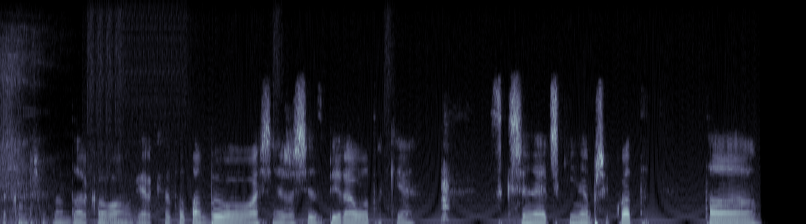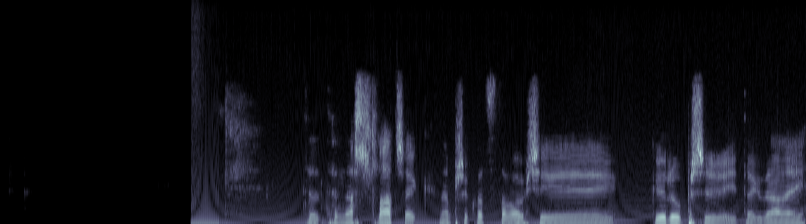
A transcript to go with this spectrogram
taką przeglądarkową gierkę, to tam było właśnie, że się zbierało takie skrzyneczki, na przykład ta te- ten nasz szlaczek na przykład stawał się grubszy i tak dalej.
